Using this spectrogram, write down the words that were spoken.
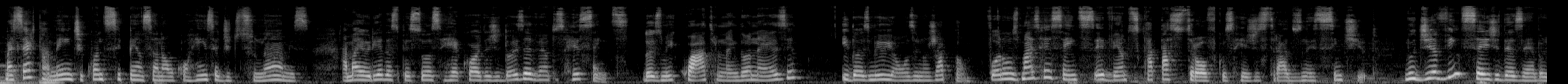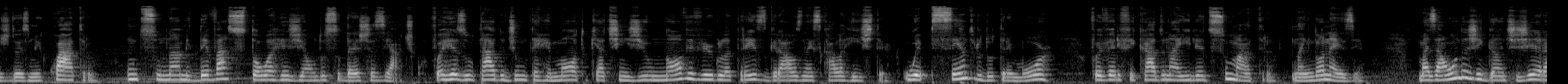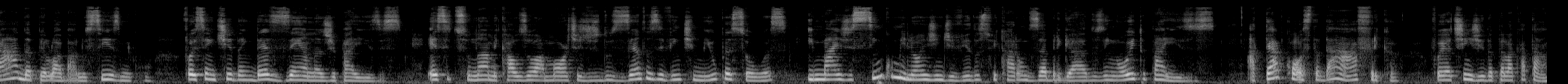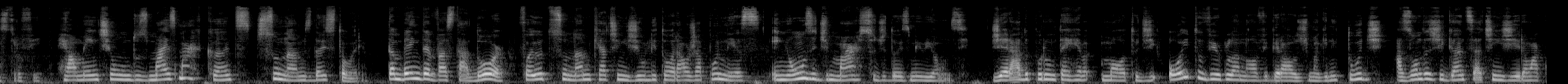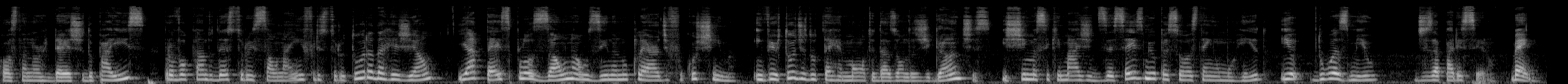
Mas certamente, quando se pensa na ocorrência de tsunamis, a maioria das pessoas se recorda de dois eventos recentes: 2004 na Indonésia e 2011 no Japão. Foram os mais recentes eventos catastróficos registrados nesse sentido. No dia 26 de dezembro de 2004, um tsunami devastou a região do Sudeste Asiático. Foi resultado de um terremoto que atingiu 9,3 graus na escala Richter. O epicentro do tremor foi verificado na ilha de Sumatra, na Indonésia mas a onda gigante gerada pelo abalo sísmico foi sentida em dezenas de países. Esse tsunami causou a morte de 220 mil pessoas e mais de 5 milhões de indivíduos ficaram desabrigados em oito países. Até a costa da África foi atingida pela catástrofe. Realmente um dos mais marcantes tsunamis da história. Também devastador foi o tsunami que atingiu o litoral japonês em 11 de março de 2011. Gerado por um terremoto de 8,9 graus de magnitude, as ondas gigantes atingiram a costa nordeste do país, provocando destruição na infraestrutura da região e até explosão na usina nuclear de Fukushima. Em virtude do terremoto e das ondas gigantes, estima-se que mais de 16 mil pessoas tenham morrido e 2 mil desapareceram. Bem,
